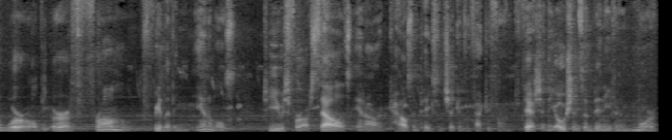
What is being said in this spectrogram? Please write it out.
the world, the earth, from free living animals to use for ourselves and our cows and pigs and chickens and factory farmed fish. And the oceans have been even more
